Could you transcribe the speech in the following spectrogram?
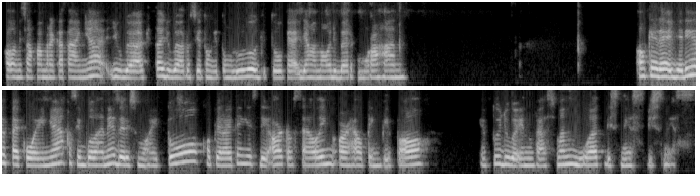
kalau misalkan mereka tanya juga kita juga harus hitung-hitung dulu gitu kayak jangan mau dibayar kemurahan. Oke deh, jadi takeaway-nya, kesimpulannya dari semua itu, copywriting is the art of selling or helping people. Itu juga investment buat bisnis-bisnis.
